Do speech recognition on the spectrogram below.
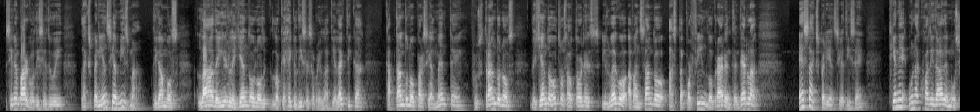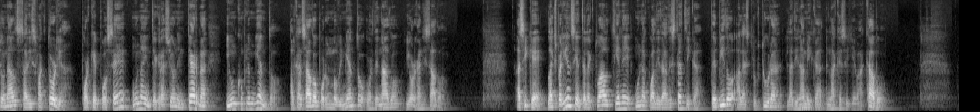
Sin embargo, dice Dewey, la experiencia misma, digamos, la de ir leyendo lo, que Hegel dice sobre la dialéctica, captándolo parcialmente, frustrándonos, leyendo otros autores y luego avanzando hasta por fin lograr entenderla, esa experiencia, dice, tiene una cualidad emocional satisfactoria porque posee una integración interna y un cumplimiento alcanzado por un movimiento ordenado y organizado. Así que la experiencia intelectual tiene una cualidad estética debido a la estructura y la dinámica en la que se lleva a cabo.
